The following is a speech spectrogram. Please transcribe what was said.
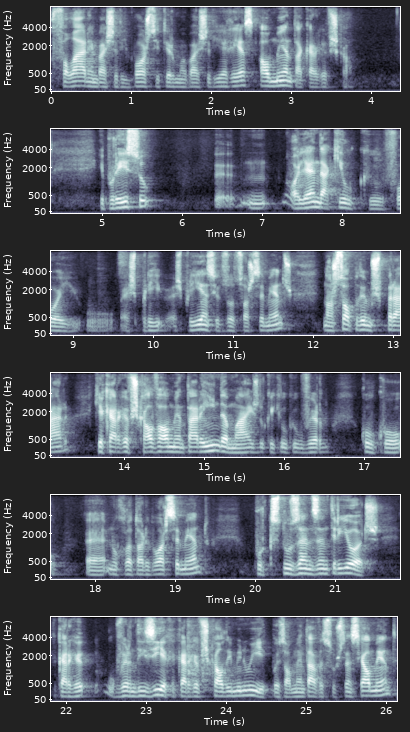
falar em baixa de impostos e ter uma baixa de IRS, aumenta a carga fiscal. E por isso, eh, olhando aquilo que foi a, experiência dos outros orçamentos, nós só podemos esperar que a carga fiscal vá aumentar ainda mais do que aquilo que o governo colocou uh, no relatório do orçamento, porque se nos anos anteriores carga, o governo dizia que a carga fiscal diminuía e depois aumentava substancialmente,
